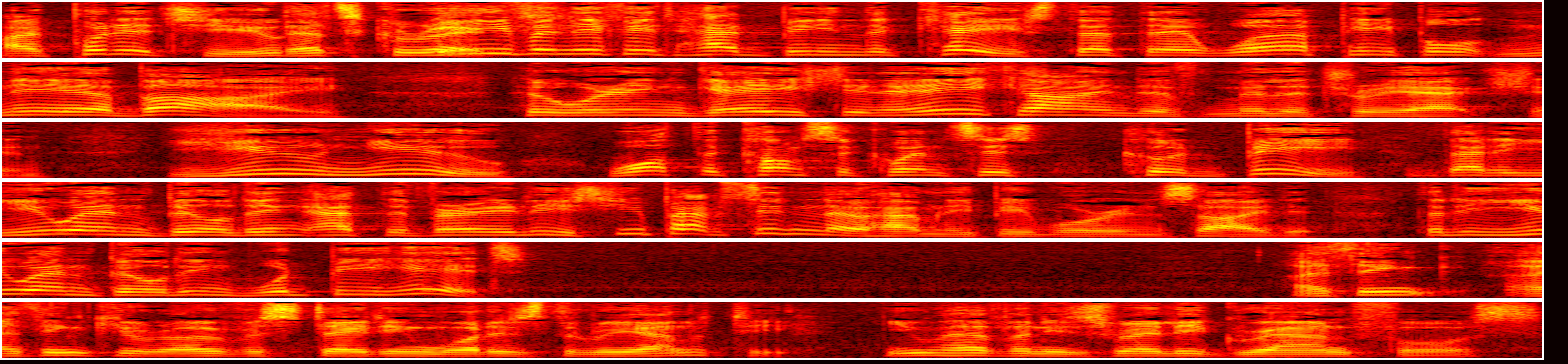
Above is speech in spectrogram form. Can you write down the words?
I put it to you. That's correct. Even if it had been the case that there were people nearby who were engaged in any kind of military action, you knew what the consequences could be. That a UN building, at the very least, you perhaps didn't know how many people were inside it, that a UN building would be hit. I think, I think you're overstating what is the reality. You have an Israeli ground force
